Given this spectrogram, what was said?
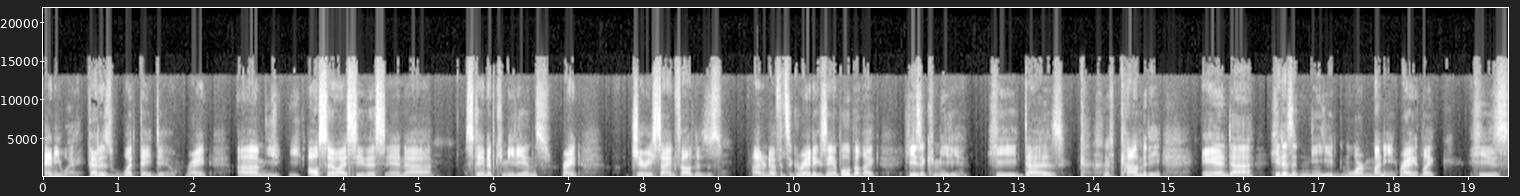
anyway. That is what they do, right? Um, you, you, also, I see this in uh, stand up comedians, right? Jerry Seinfeld is, I don't know if it's a great example, but like he's a comedian. He does comedy and uh, he doesn't need more money, right? Like he's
